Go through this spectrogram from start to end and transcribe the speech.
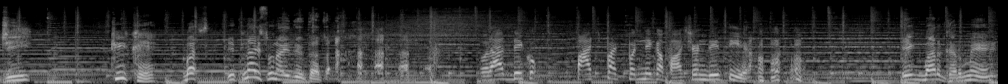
जी ठीक है बस इतना ही सुनाई देता था। और आज देखो पाँच पाँच पन्ने का भाषण देती है। एक बार घर में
